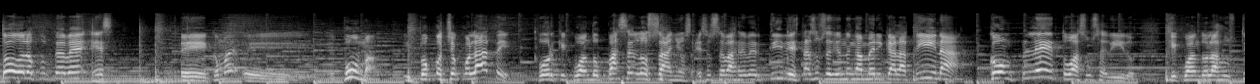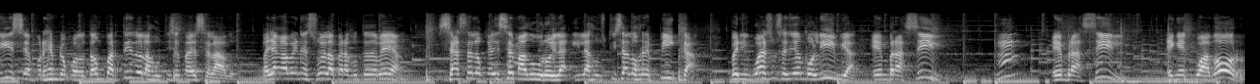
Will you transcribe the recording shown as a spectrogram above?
Todo lo que usted ve es, eh, ¿cómo? Eh, y poco chocolate. Porque cuando pasen los años, eso se va a revertir. Está sucediendo en América Latina completo ha sucedido. Que cuando la justicia, por ejemplo, cuando está un partido, la justicia está de ese lado. Vayan a Venezuela para que ustedes vean. Se hace lo que dice Maduro y la, y la justicia lo repica. Pero igual sucedió en Bolivia, en Brasil, en Brasil, en Ecuador,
